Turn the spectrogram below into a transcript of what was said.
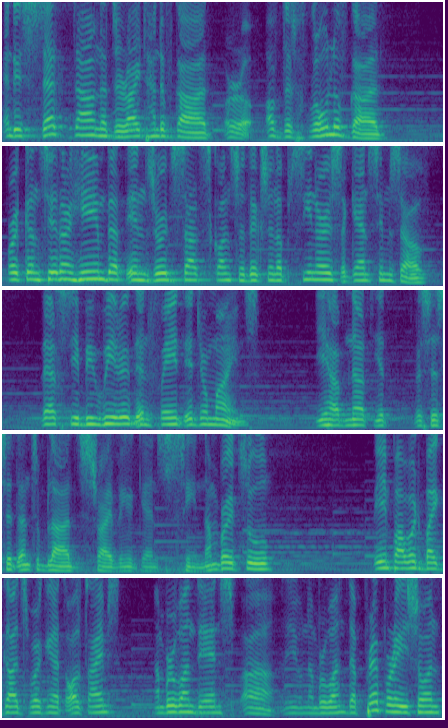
and is set down at the right hand of God, or of the throne of God. For consider him that endured such contradiction of sinners against himself, lest ye be wearied and faint in your minds. Ye have not yet resisted unto blood, striving against sin. Number two, be empowered by God's working at all times. Number one, the ins- uh, number one, the preparation.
